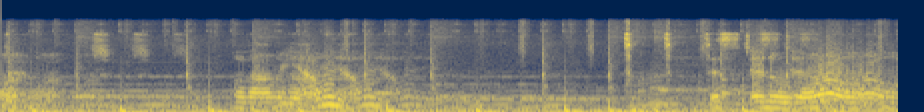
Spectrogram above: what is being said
world of our reality. This inner world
